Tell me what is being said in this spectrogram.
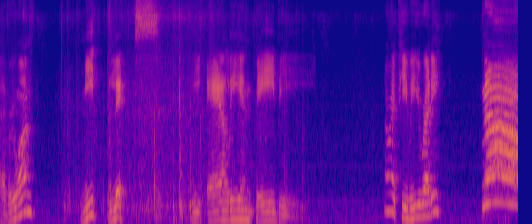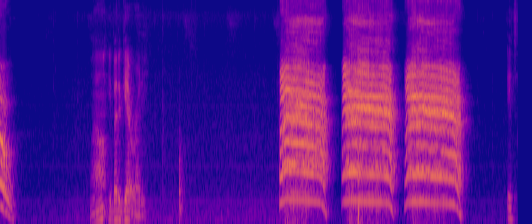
Everyone, meet Blix, the alien baby. All right, Pee Wee, you ready? No! Well, you better get ready. It's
